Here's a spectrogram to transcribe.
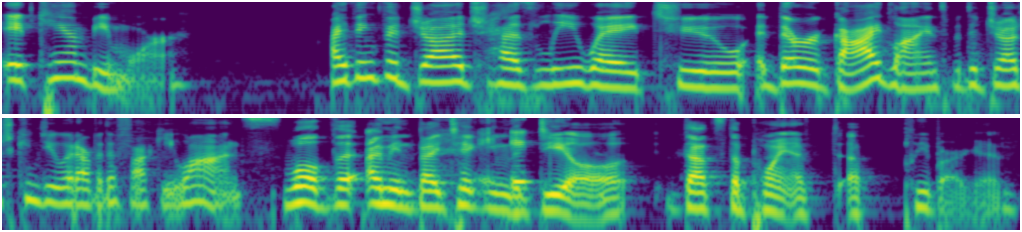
It can be more. I think the judge has leeway to. There are guidelines, but the judge can do whatever the fuck he wants. Well, the, I mean, by taking the It- deal, that's the point of a plea bargain.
